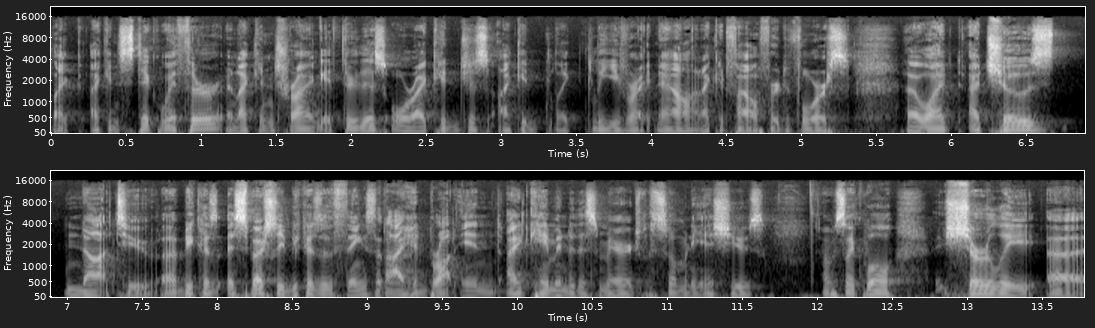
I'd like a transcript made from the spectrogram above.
like I can stick with her and I can try and get through this, or I could just I could like leave right now and I could file for divorce. Uh, well, I, I chose not to uh, because especially because of the things that I had brought in. I came into this marriage with so many issues. I was like, well, surely uh,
